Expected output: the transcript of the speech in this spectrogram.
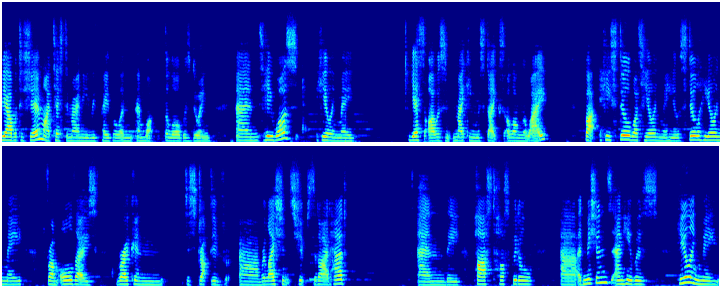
be able to share my testimony with people and, and what the Lord was doing. And He was healing me. Yes, I was making mistakes along the way, but He still was healing me. He was still healing me from all those broken, destructive uh, relationships that I'd had and the past hospital uh, admissions, and He was healing me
